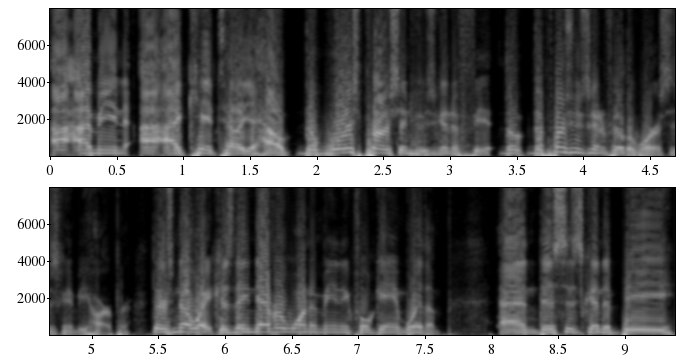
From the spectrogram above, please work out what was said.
I, I mean, I, I can't tell you how the worst person who's going to feel the, the person who's going to feel the worst is going to be Harper. There's no way because they never won a meaningful game with him, and this is going to be.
